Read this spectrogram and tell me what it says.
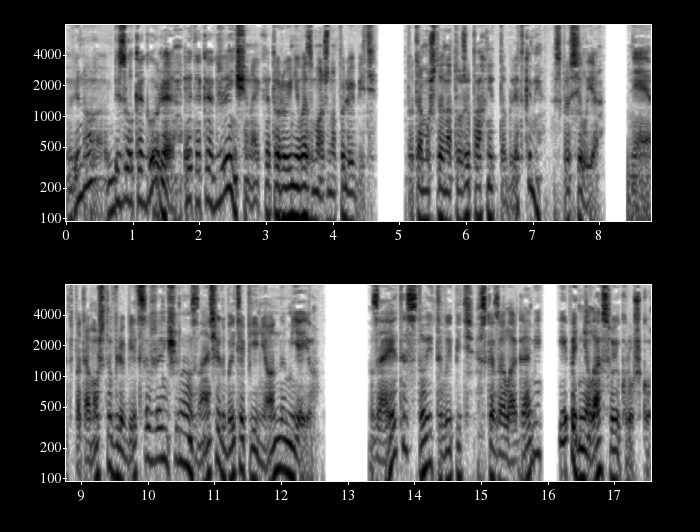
«Вино без алкоголя — это как женщина, которую невозможно полюбить». «Потому что она тоже пахнет таблетками?» — спросил я. «Нет, потому что влюбиться в женщину значит быть опьяненным ею». «За это стоит выпить», — сказала Агами и подняла свою кружку.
